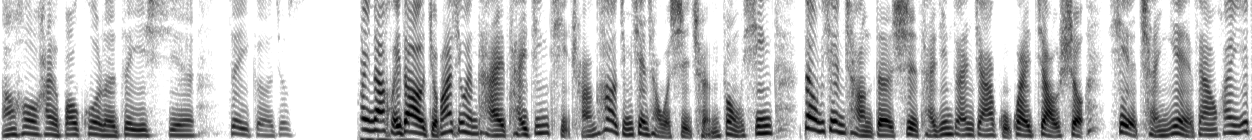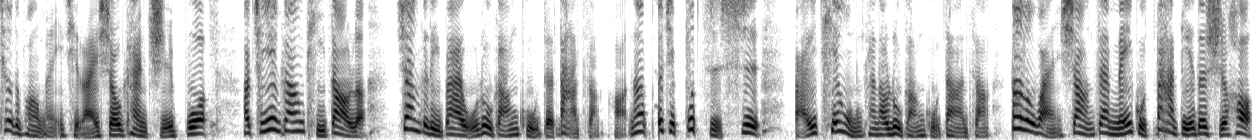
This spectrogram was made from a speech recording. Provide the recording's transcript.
然后还有包括了这一些，这个就是欢迎大家回到九八新闻台财经起床号节目现场，我是陈凤欣，在我们现场的是财经专家古怪教授谢晨燕，非常欢迎 YouTube 的朋友们一起来收看直播。好，陈燕刚刚提到了上个礼拜五陆港股的大涨，哈，那而且不只是白天我们看到陆港股大涨，到了晚上在美股大跌的时候，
